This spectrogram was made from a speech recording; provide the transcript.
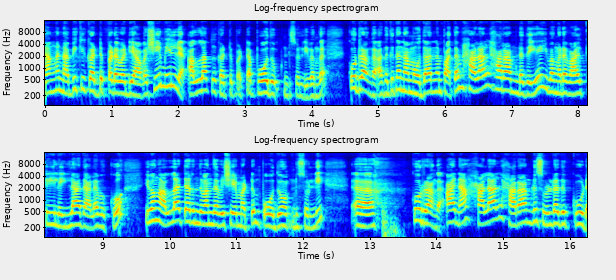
நாங்கள் நபிக்கு கட்டுப்பட வேண்டிய அவசியம் இல்லை. அல்லாக்கு கட்டுப்பட்டால் போதும்னு சொல்லி இவங்க கூடுறாங்க அதுக்கு தான் நம்ம உதாரணம் பார்த்தோம். ஹலால் ஹராம்ன்றதையே இவங்களோட வாழ்க்கையில் இல்லாத அளவுக்கோ இவங்க அல்லாட்ட இருந்து வந்த விஷயம் மட்டும் போதும் அப்படின்னு சொல்லி கூறுறாங்க. ஆனால் ஹலால் ஹராம்னு சொல்கிறது கூட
